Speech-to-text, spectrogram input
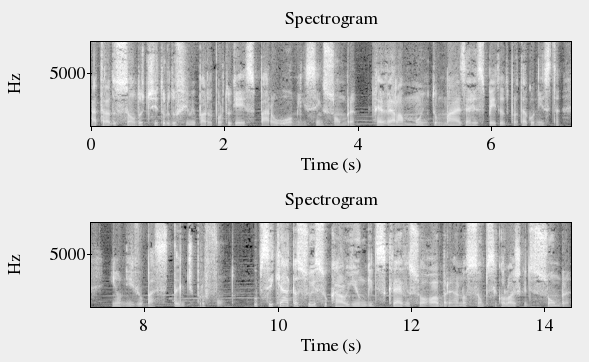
a tradução do título do filme para o português para O Homem Sem Sombra revela muito mais a respeito do protagonista em um nível bastante profundo. O psiquiatra suíço Carl Jung descreve em sua obra a noção psicológica de sombra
